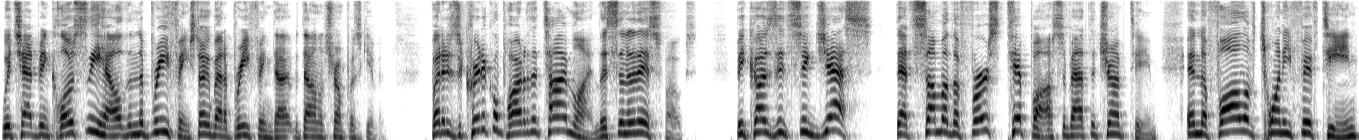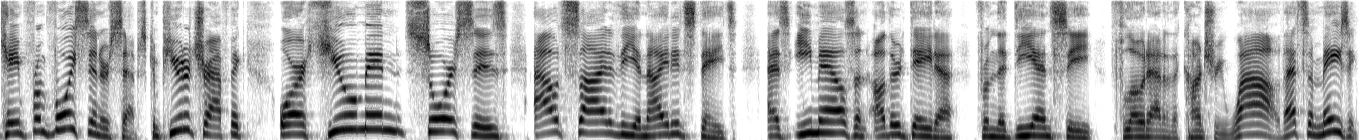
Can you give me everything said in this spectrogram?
which had been closely held in the briefing. He's talking about a briefing that Donald Trump was given. But it is a critical part of the timeline. Listen to this, folks, because it suggests that some of the first tip offs about the Trump team in the fall of 2015 came from voice intercepts, computer traffic, or human sources outside of the United States as emails and other data from the DNC flowed out of the country. Wow, that's amazing.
